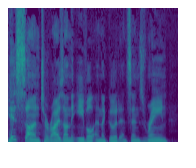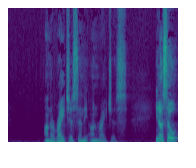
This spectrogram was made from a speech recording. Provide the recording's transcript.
his sun to rise on the evil and the good and sends rain on the righteous and the unrighteous. You know, so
